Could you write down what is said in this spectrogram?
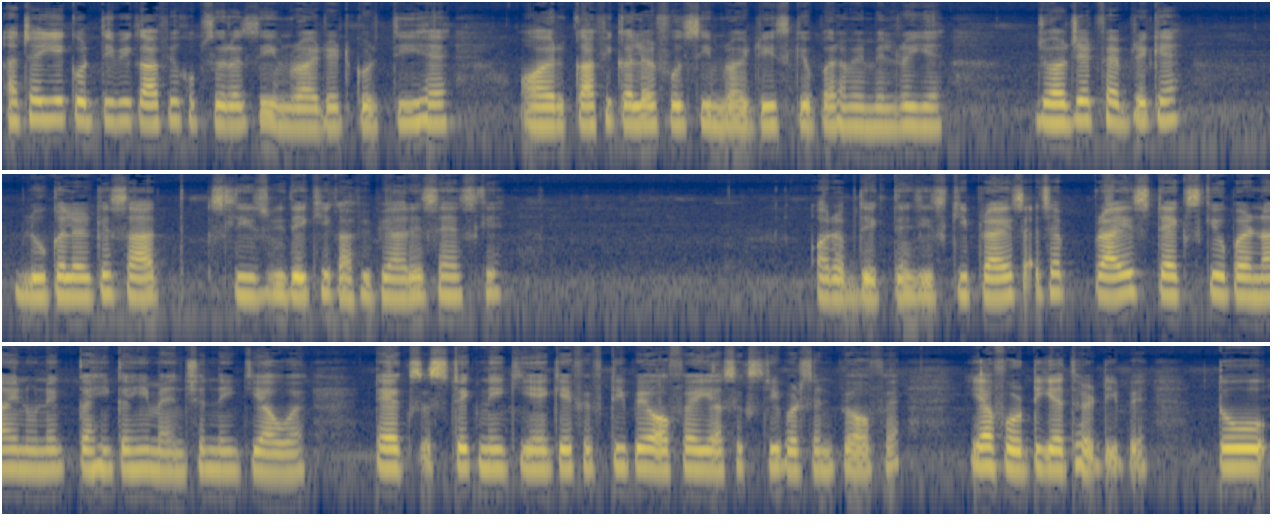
अच्छा ये कुर्ती भी काफ़ी खूबसूरत सी एम्ब्रॉयडर्ड कुर्ती है और काफ़ी कलरफुल सी एम्ब्रॉयडरी इसके ऊपर हमें मिल रही है। जॉर्जेट फैब्रिक है ब्लू कलर के साथ स्लीव्स भी देखिए, काफ़ी प्यारे से हैं इसके। और अब देखते हैं जी इसकी प्राइस अच्छा प्राइस टैक्स के ऊपर ना इन्होंने कहीं कहीं मेंशन नहीं किया हुआ है। टैक्स स्टिक नहीं किए हैं कि फिफ्टी पे ऑफ़ है या सिक्सटी परसेंट पे ऑफ़ है। या फोर्टी या थर्टी पे। तो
